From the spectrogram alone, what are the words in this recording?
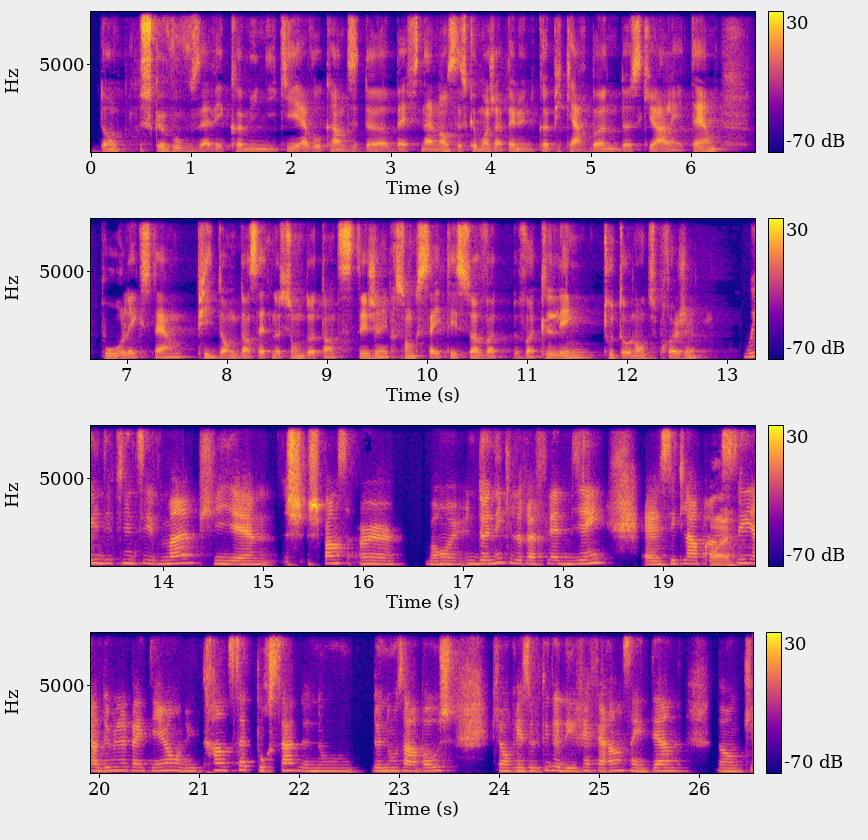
donc, ce que vous, vous avez communiqué à vos candidats, ben, finalement, c'est ce que moi j'appelle une copie carbone de ce qu'il y a à l'interne pour l'externe. Puis donc, dans cette notion d'authenticité, j'ai l'impression que ça a été ça, votre, votre ligne tout au long du projet. Oui, définitivement. Puis, euh, je pense un, Bon, une donnée qui le reflète bien, euh, c'est que l'an passé, en 2021, on a eu 37 de nos, de nos embauches qui ont résulté de des références internes. Donc,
